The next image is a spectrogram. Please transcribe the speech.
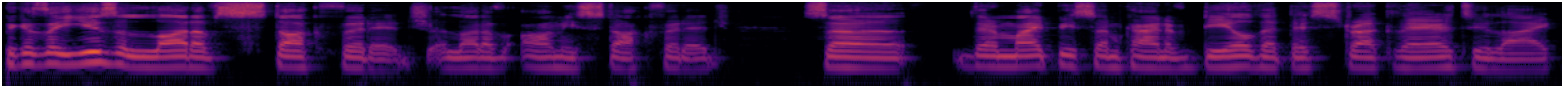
because they use a lot of stock footage, a lot of army stock footage. So there might be some kind of deal that they struck there to like,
